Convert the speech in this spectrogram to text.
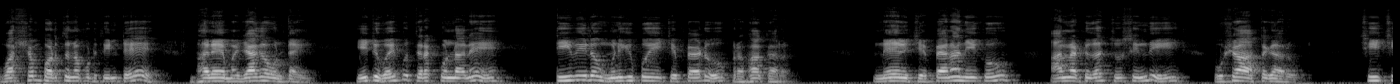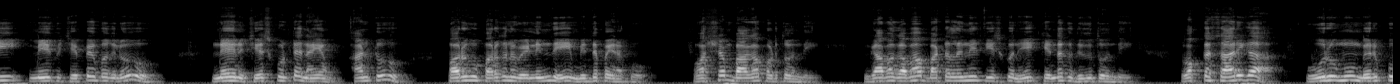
వర్షం పడుతున్నప్పుడు తింటే భలే మజాగా ఉంటాయి. ఇటువైపు తిరగకుండానే టీవీలో మునిగిపోయి చెప్పాడు ప్రభాకర్. నేను చెప్పానా నీకు? అన్నట్టుగా చూసింది ఉషా అత్తగారు. చీచి మీకు చెప్పే బదులు నేను చేసుకుంటే నయం అంటూ పరుగు పరుగున వెళ్ళింది మిద్దెపైనకు వర్షం బాగా పడుతోంది. గబగబా బట్టలన్నీ తీసుకుని కిందకు దిగుతోంది. ఒక్కసారిగా ఉరుము మెరుపు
